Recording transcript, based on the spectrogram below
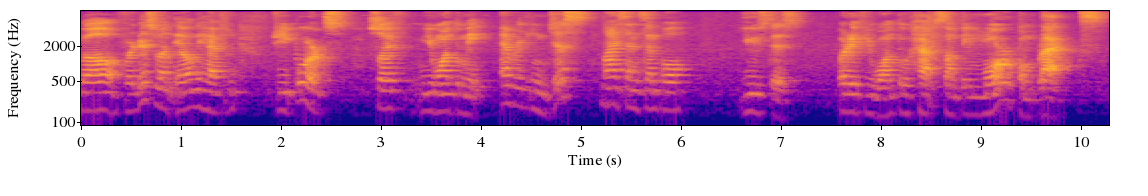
Well, for this one, they only have three ports. So if you want to make everything just nice and simple, use this. But if you want to have something more complex,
